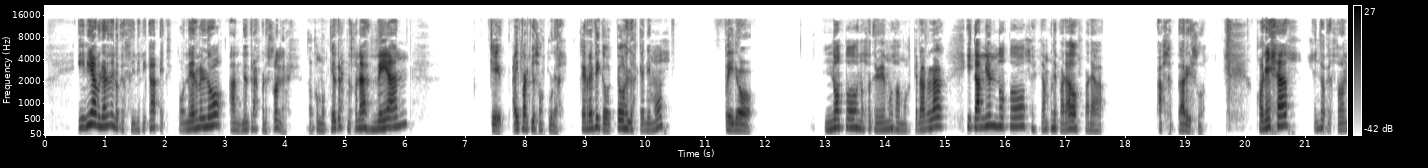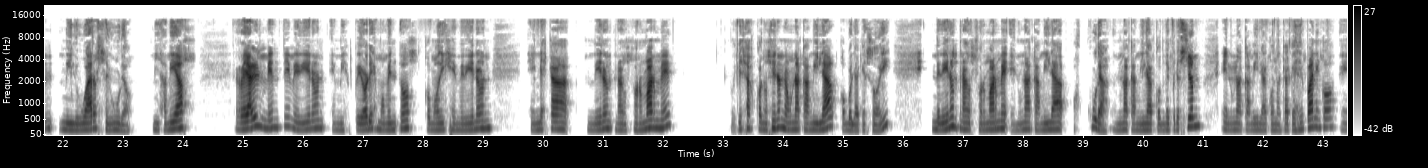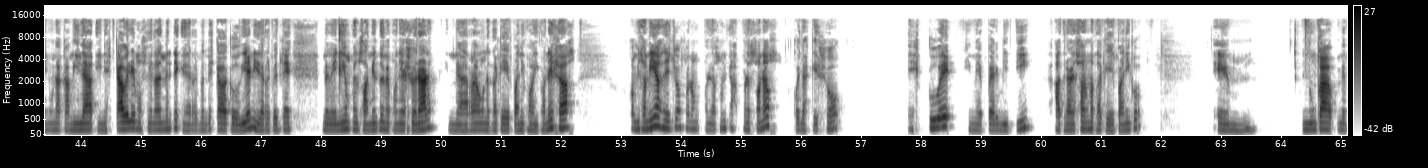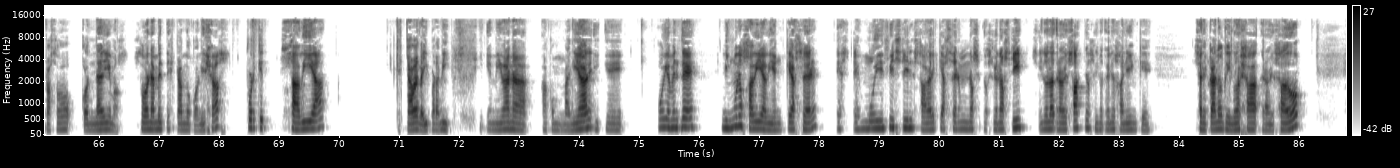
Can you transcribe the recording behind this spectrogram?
Y ni hablar de lo que significa exponerlo ante otras personas. Como que otras personas vean que hay partes oscuras. Que repito, todos los queremos, pero no todos nos atrevemos a mostrarla y también no todos están preparados para aceptar eso. Con ellas siento que son mi lugar seguro. Mis amigas realmente me vieron en mis peores momentos, como dije, me vieron en esta, me vieron transformarme, porque ellas conocieron a una Camila como la que soy, me vieron transformarme en una Camila oscura, en una Camila con depresión, en una Camila con ataques de pánico, en una Camila inestable emocionalmente, que de repente estaba todo bien y de repente me venía un pensamiento y me ponía a llorar y me agarraba un ataque de pánico ahí con ellas. Con mis amigas, de hecho, fueron con las únicas personas con las que yo estuve y me permití atravesar un ataque de pánico. Em, nunca me pasó con nadie más, solamente estando con ellas, porque sabía que estaban ahí para mí y que me iban a acompañar y que obviamente ninguno sabía bien qué hacer. Es, muy difícil saber qué hacer en una situación así si no la atravesaste o si no tienes a alguien que cercano que lo haya atravesado.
